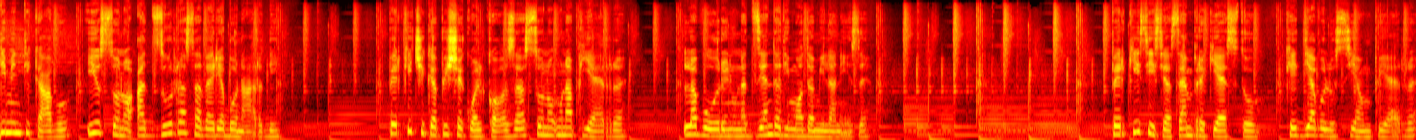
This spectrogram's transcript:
Dimenticavo, io sono Azzurra Saveria Bonardi. Per chi ci capisce qualcosa, sono una PR. Lavoro in un'azienda di moda milanese. Per chi si sia sempre chiesto che diavolo sia un PR,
